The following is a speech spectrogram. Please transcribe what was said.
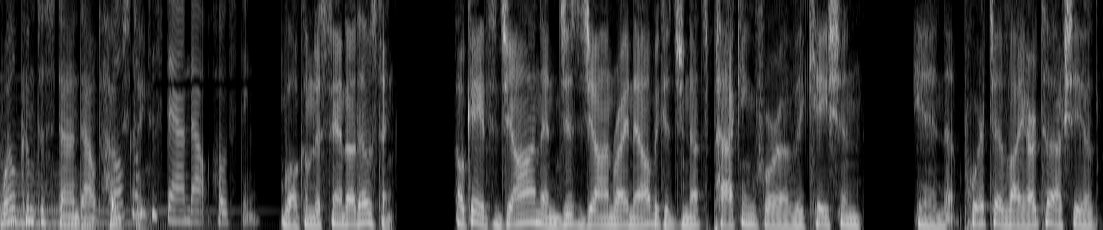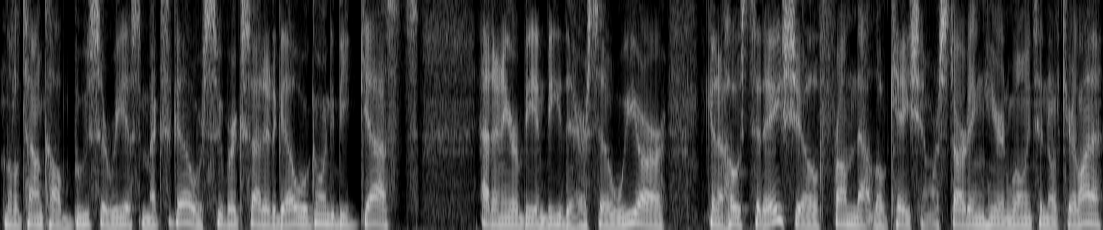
Welcome to Standout Hosting. Welcome to Standout Hosting. Welcome to Standout Hosting. Okay, it's John and just John right now because Jeanette's packing for a vacation in Puerto Vallarta, actually a little town called Bucerias, Mexico. We're super excited to go. We're going to be guests at an Airbnb there. So we are going to host today's show from that location. We're starting here in Wilmington, North Carolina.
